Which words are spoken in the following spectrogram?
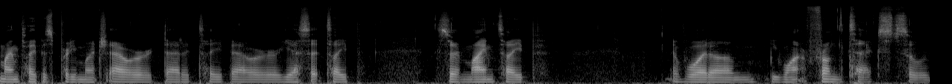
MIME type is pretty much our data type, our YesSet type. So MIME type of what um, we want from the text. So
